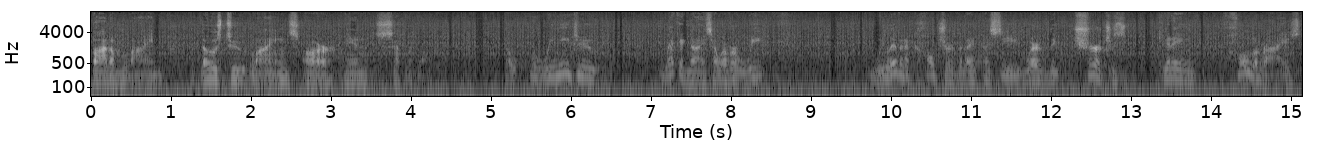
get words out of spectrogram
bottom line but those two lines are inseparable. What we need to recognize, however, we we live in a culture that I, I see where the church is getting polarized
